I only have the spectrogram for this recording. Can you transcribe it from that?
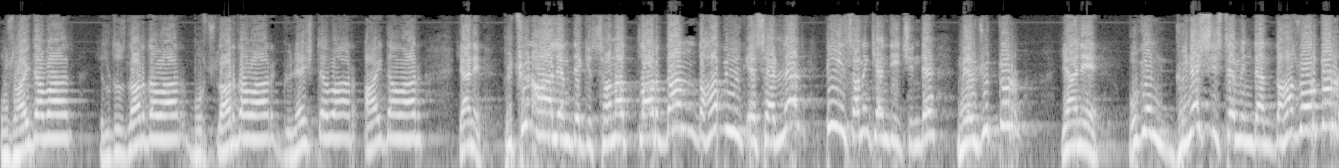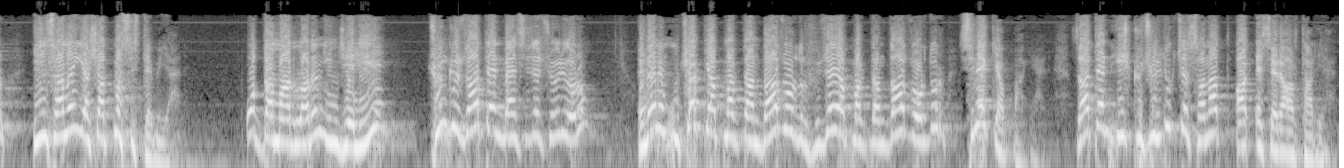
uzay da var, yıldızlar da var, burçlar da var, güneş de var, ay da var. Yani bütün alemdeki sanatlardan daha büyük eserler bir insanın kendi içinde mevcuttur. Yani bugün güneş sisteminden daha zordur insanın yaşatma sistemi yani. O damarların inceliği çünkü zaten ben size söylüyorum efendim uçak yapmaktan daha zordur, füze yapmaktan daha zordur sinek yapmak yani. Zaten iş küçüldükçe sanat eseri artar yani.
